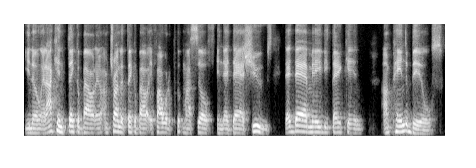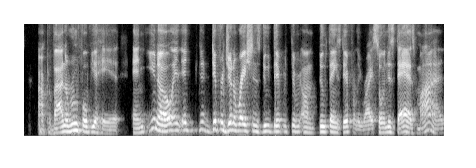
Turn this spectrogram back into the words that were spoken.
you know, and I can think about, I'm trying to think about if I were to put myself in that dad's shoes, that dad may be thinking, I'm paying the bills, I'm providing a roof over your head, and you know, and, and different generations do different, different um do things differently, right? So in this dad's mind,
